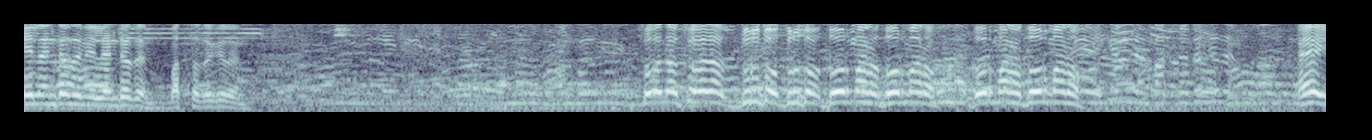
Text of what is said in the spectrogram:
এই লাইনটা দেন এই লাইনটা দেন বাচ্চাদেরকে দেন। চলে যাও চলে যাও দ্রুত দ্রুত দৌড় মারো দৌড় মারো দৌড় মারো দৌড় মারো। এই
